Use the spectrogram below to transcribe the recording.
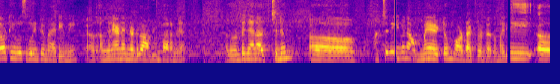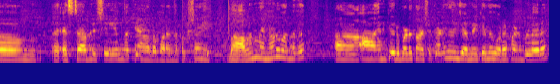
thought he was going to marry me അങ്ങനെയാണ് എന്റെ അടുത്ത് ആദ്യം പറഞ്ഞത്. അതുകൊണ്ട് ഞാൻ അച്ഛനും അച്ഛനും ഈവൻ അമ്മയായിട്ടും കോൺടാക്ട് ഉണ്ടായിരുന്നു. മരി എസ്റ്റാബ്ലിഷ് ചെയ്യും എന്നൊക്കെയാണല്ലോ പറയുന്നത്. പക്ഷേ അവൻ എന്നോട് പറഞ്ഞത് എനിക്ക് ഒരുപാട് കാശിട്ടാണ് ഞാൻ ജമൈക്കിൽ നിന്ന് കുറേ പെൺപിള്ളേരെ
